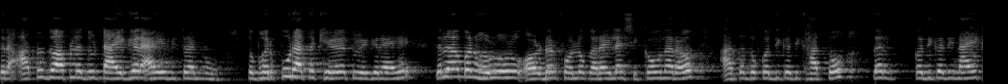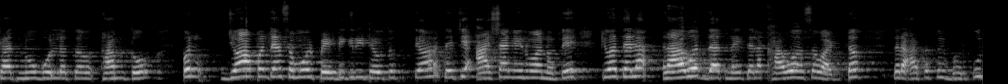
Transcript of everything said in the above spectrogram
तर आता जो आपला जो टायगर आहे मित्रांनो तो भरपूर आता खेळत वगैरे आहे. त्याला आपण हळूहळू ऑर्डर फॉलो करायला शिकवणार आहोत. आता तो कधी कधी खातो. तर कधी कधी नाही खात नो बोललं तर थांबतो. पण जेव्हा आपण त्यासमोर पेडिग्री ठेवतो तेव्हा त्याची आशा निर्माण होते. किंवा त्याला राहवत जात नाही त्याला खावं असं वाटतं. तर आता तो भरपूर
